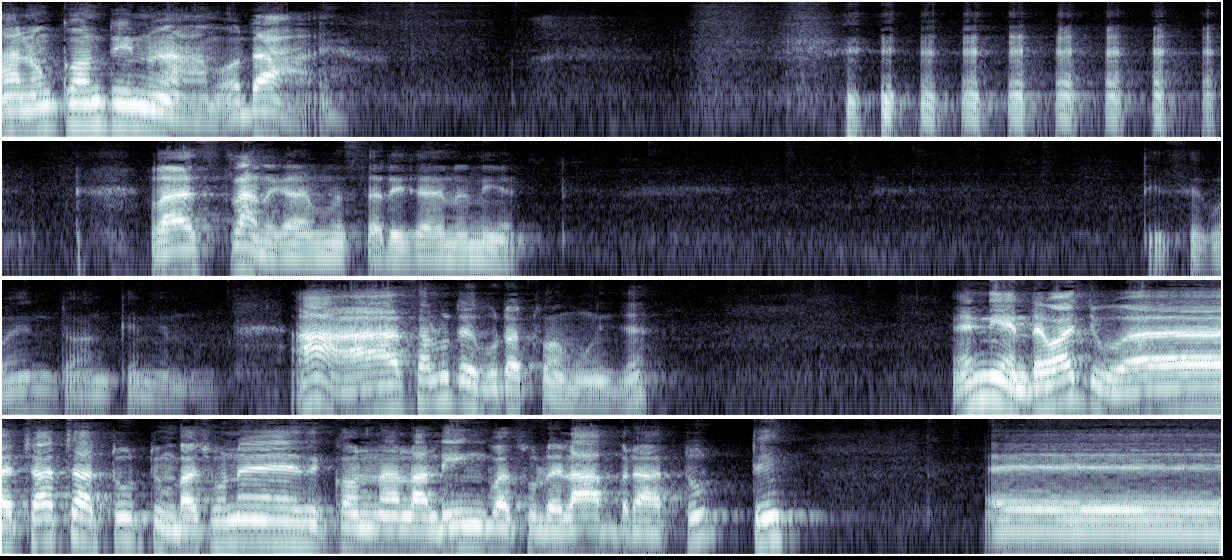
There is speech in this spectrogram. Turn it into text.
Ma non continuiamo, dai. Ma è strano che non mi sta dicendo niente. Ti seguendo anche mia moglie. Ah, salute pure a tua moglie. E niente, va giù. Eh, ciao ciao a tutti, un bacione con la lingua sulle labbra a tutti. E...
